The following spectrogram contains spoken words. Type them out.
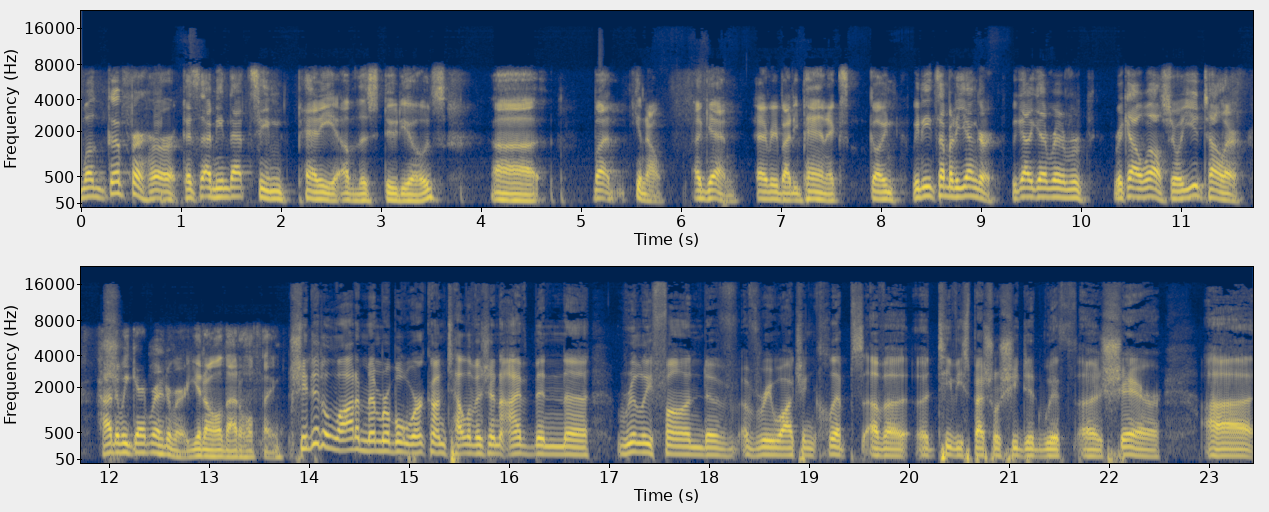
Well, good for her because I mean that seemed petty of the studios, uh, but you know, again, everybody panics, going, "We need somebody younger. We got to get rid of Raquel Welch." Well, you tell her. How do we get rid of her? You know that whole thing. She did a lot of memorable work on television. I've been uh, really fond of of rewatching clips of a, a TV special she did with uh, Cher. Uh,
